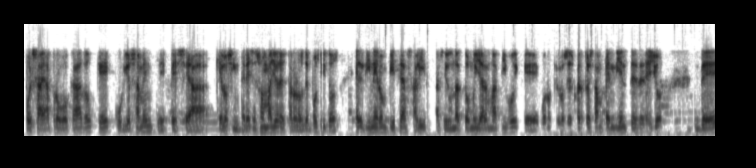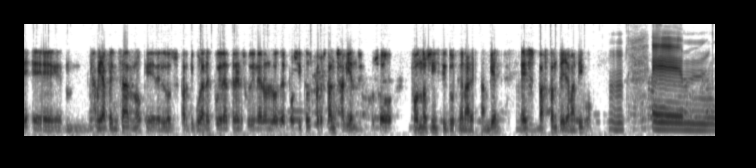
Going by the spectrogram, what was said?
pues haya provocado que, curiosamente, pese a que los intereses son mayores para los depósitos, el dinero empiece a salir. Ha sido un dato muy llamativo y que, bueno, que los expertos están pendientes de ello, de, eh, a pensar, ¿no?, que los particulares pudieran tener su dinero en los depósitos, pero están saliendo incluso fondos institucionales también. Es bastante llamativo. Em,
